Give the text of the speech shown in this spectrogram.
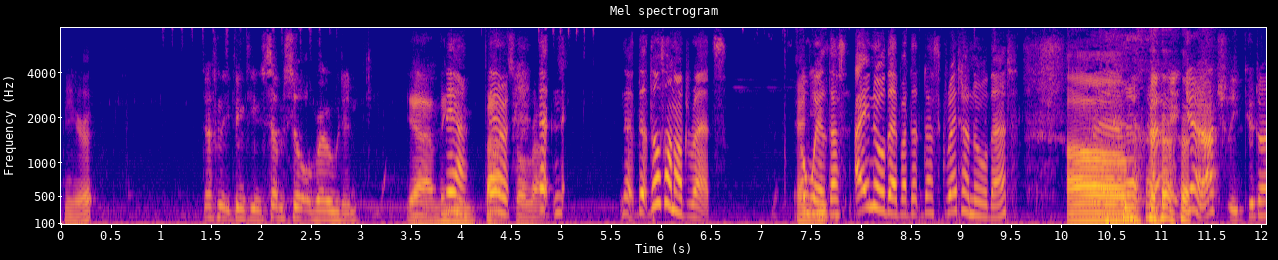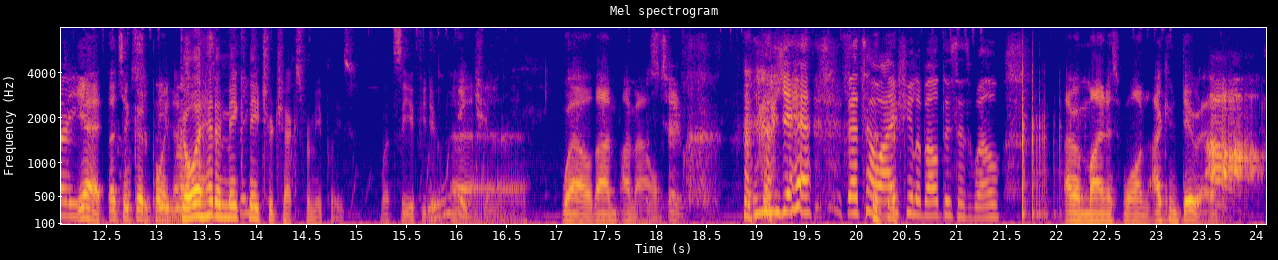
Can you hear it? Definitely thinking some sort of rodent. Yeah, I'm thinking Yeah, bats there- or that- rats. No, th- those are not rats. And oh well, you- does I know that, but th- does Greta know that? um, Uh, yeah, actually, could I? Yeah, that's a good point, go ahead and something? make nature checks for me, please. Let's see if you do. Nature. Uh, well, I'm, I'm out. That's two. yeah, that's how I feel about this as well. I have a minus one. I can do it. Ah,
